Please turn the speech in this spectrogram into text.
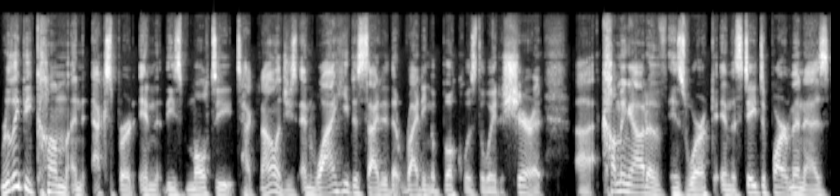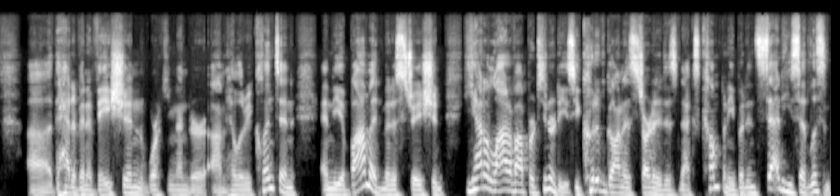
really become an expert in these multi technologies and why he decided that writing a book was the way to share it. Uh, coming out of his work in the State Department as uh, the head of innovation, working under um, Hillary Clinton and the Obama administration, he had a lot of opportunities. He could have gone and started his next company, but instead he said, "Listen,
